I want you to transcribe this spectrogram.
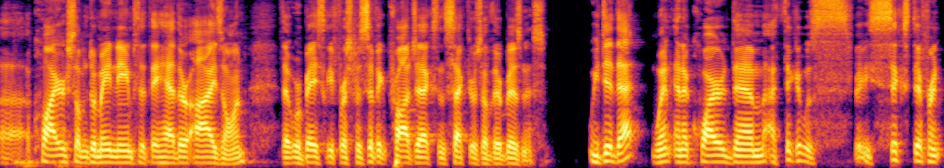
uh, acquire some domain names that they had their eyes on that were basically for specific projects and sectors of their business. We did that, went and acquired them. I think it was maybe six different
